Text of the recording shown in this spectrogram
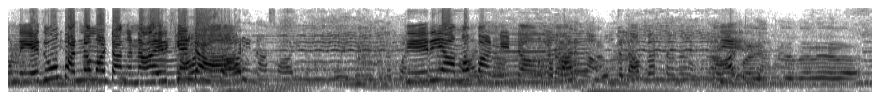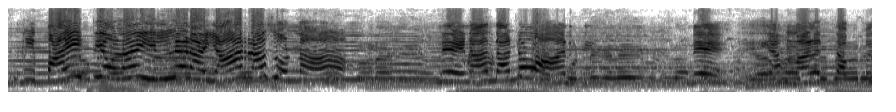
உன்னை எதுவும் பண்ண மாட்டாங்க. நான் இருக்கேன்டா. சாரி நான் சாரி தெரியாம பண்ணிட்டாங்க. பாருங்க உங்க லவர் தானே நீ பைத்தியம்லாம் இல்லடா. யாரா சொன்னா? டேய் நான் தாண்டா ஆர்த்தி டேய் என் மேல தப்பு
